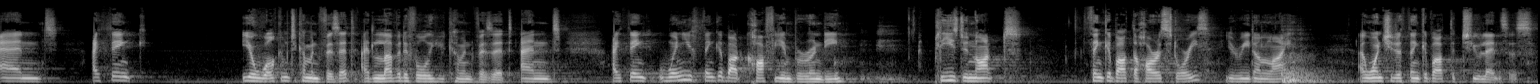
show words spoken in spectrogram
And I think you're welcome to come and visit. I'd love it if all of you come and visit. And I think when you think about coffee in Burundi, please do not think about the horror stories you read online. I want you to think about the two lenses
